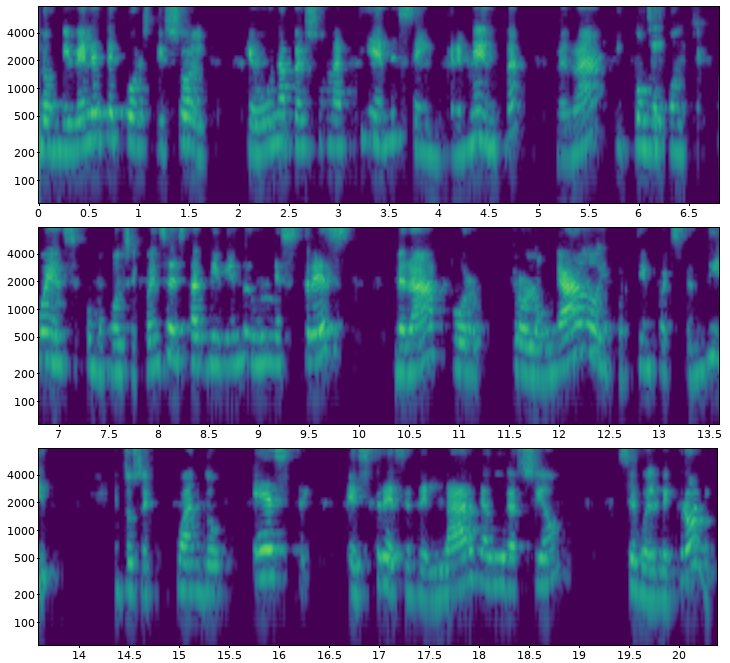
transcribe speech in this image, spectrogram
los niveles de cortisol que una persona tiene se incrementan, ¿verdad? Y como consecuencia, como consecuencia de estar viviendo en un estrés, ¿verdad? Por prolongado y por tiempo extendido. Entonces, cuando este estrés es de larga duración, se vuelve crónico.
